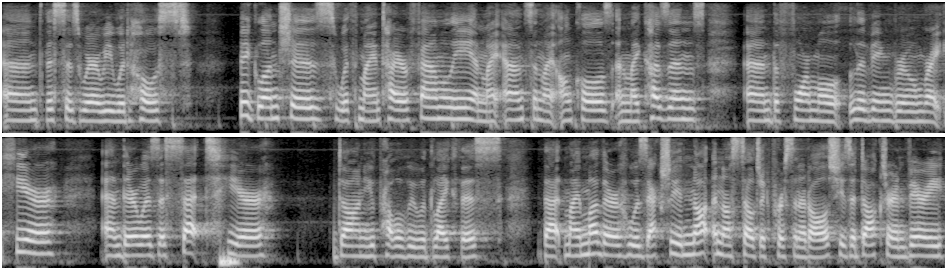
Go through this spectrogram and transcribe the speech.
And this is where we would host big lunches with my entire family and my aunts and my uncles and my cousins, and the formal living room right here. And there was a set here. Dawn, you probably would like this that my mother, who is actually not a nostalgic person at all, she's a doctor and very,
